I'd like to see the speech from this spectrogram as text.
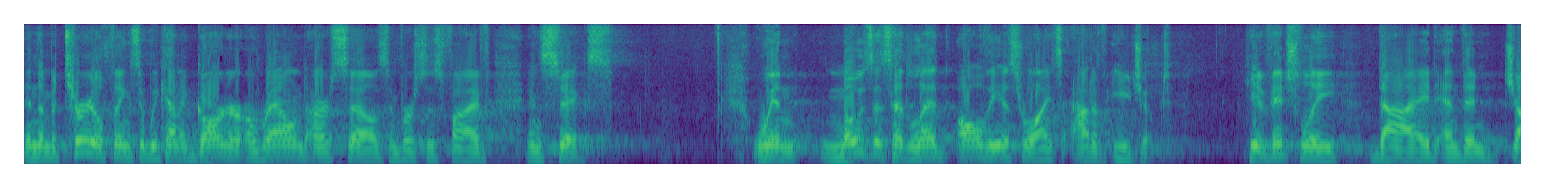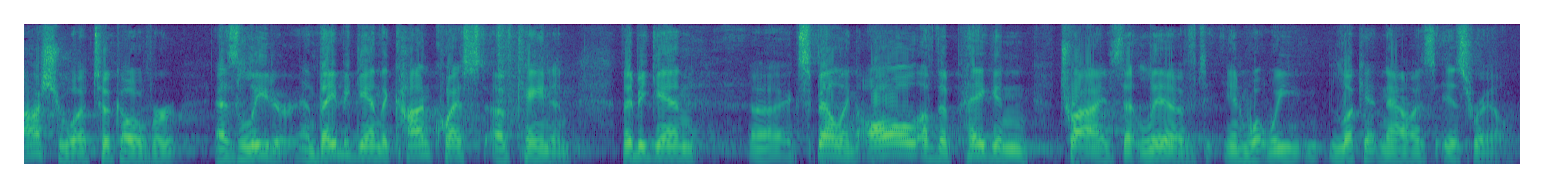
in the material things that we kind of garner around ourselves in verses 5 and 6. When Moses had led all the Israelites out of Egypt, he eventually died, and then Joshua took over as leader, and they began the conquest of Canaan. They began uh, expelling all of the pagan tribes that lived in what we look at now as Israel.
